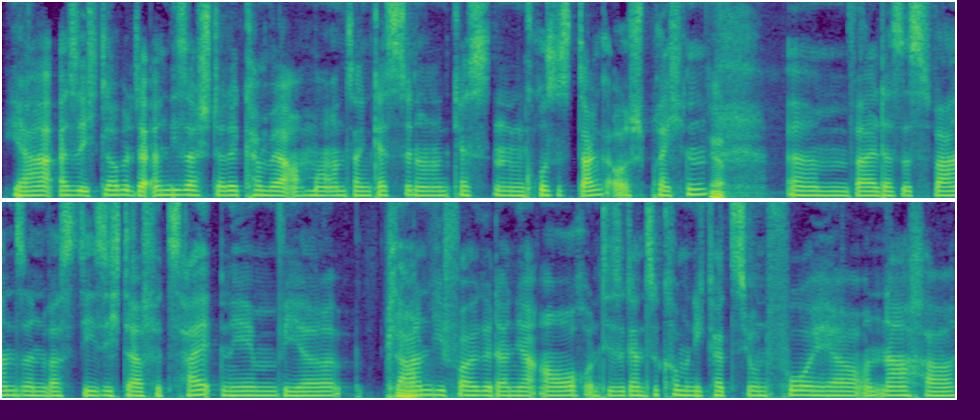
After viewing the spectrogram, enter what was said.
Ja, also ich glaube, an dieser Stelle können wir auch mal unseren Gästinnen und Gästen ein großes Dank aussprechen, ja. Ähm, weil das ist Wahnsinn, was die sich da für Zeit nehmen. Wir planen ja. die Folge dann ja auch und diese ganze Kommunikation vorher und nachher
